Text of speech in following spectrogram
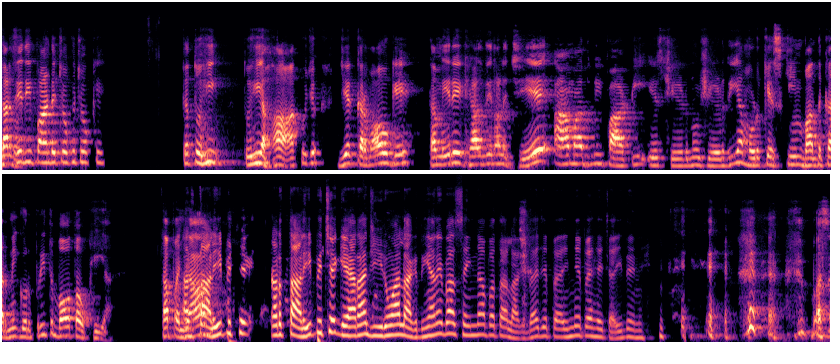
ਕਰਜ਼ੇ ਦੀ ਪੰਡ ਚੁੱਕ ਚੁੱਕ ਕੇ। ਤੇ ਤੁਸੀਂ ਤੁਸੀਂ ਹਾਂ ਕੁਝ ਜੇ ਕਰਵਾਓਗੇ ਤਾਂ ਮੇਰੇ ਖਿਆਲ ਦੇ ਨਾਲ ਜੇ ਆਮ ਆਦਮੀ ਪਾਰਟੀ ਇਸ ਛੇੜ ਨੂੰ ਛੇੜਦੀ ਆ ਮੁੜ ਕੇ ਸਕੀਮ ਬੰਦ ਕਰਨੀ ਗੁਰਪ੍ਰੀਤ ਬਹੁਤ ਔਖੀ ਆ। ਤਾਂ ਪੰਜਾਬ 48 ਪਿੱਛੇ 48 ਪਿੱਛੇ 11 ਜ਼ੀਰੋਆਂ ਲੱਗਦੀਆਂ ਨੇ ਬਸ ਇੰਨਾ ਪਤਾ ਲੱਗਦਾ ਜੇ ਇੰਨੇ ਪੈਸੇ ਚਾਹੀਦੇ ਨੇ। ਬਸ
